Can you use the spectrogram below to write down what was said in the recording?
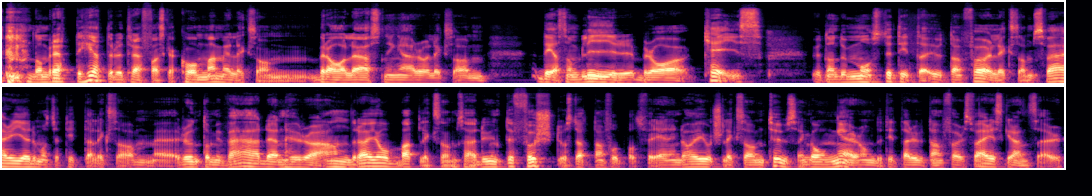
de rättigheter du träffar ska komma med liksom bra lösningar och liksom det som blir bra case. Utan du måste titta utanför liksom Sverige, du måste titta liksom eh, runt om i världen, hur har andra jobbat liksom så här. Du är inte först att stötta en fotbollsförening, det har gjorts liksom tusen gånger om du tittar utanför Sveriges gränser.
